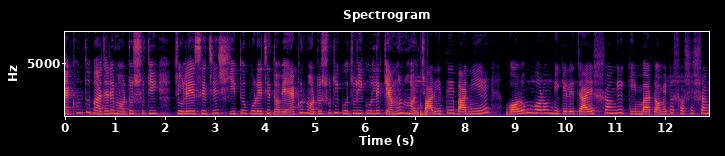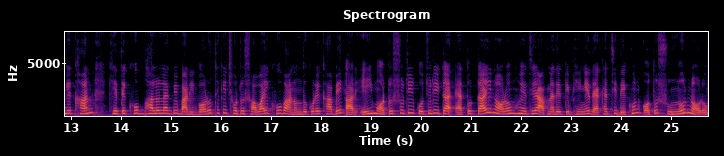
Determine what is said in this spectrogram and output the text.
এখন তো বাজারে মটরশুঁটি চলে এসেছে, শীতও পড়েছে, তবে এখন মটরশুঁটি কচুরি করলে কেমন হয়? বাড়িতে বানিয়ে গরম গরম বিকেলে চায়ের সঙ্গে কিংবা টমেটো সসের সঙ্গে খান খেতে খুব ভালো লাগবে। বাড়ির বড় থেকে ছোট সবাই খুব আনন্দ করে খাবে। আর এই মটরশুঁটির কচুরিটা এতটাই নরম হয়েছে, আপনাদেরকে ভেঙে দেখাচ্ছি। দেখুন কত সুন্দর নরম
